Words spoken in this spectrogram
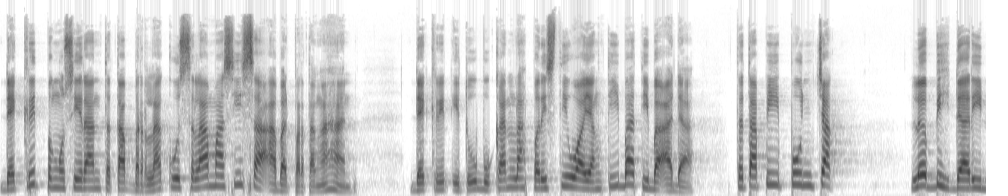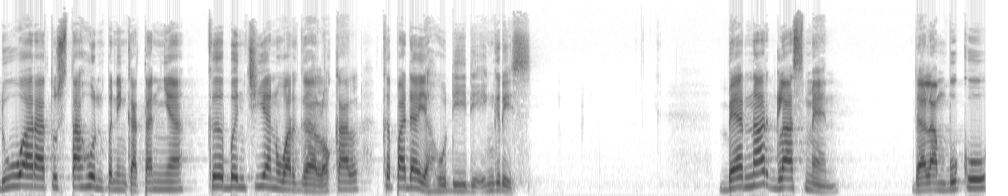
Dekrit pengusiran tetap berlaku selama sisa abad pertengahan. Dekrit itu bukanlah peristiwa yang tiba-tiba ada, tetapi puncak lebih dari 200 tahun peningkatannya kebencian warga lokal kepada Yahudi di Inggris. Bernard Glassman dalam buku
